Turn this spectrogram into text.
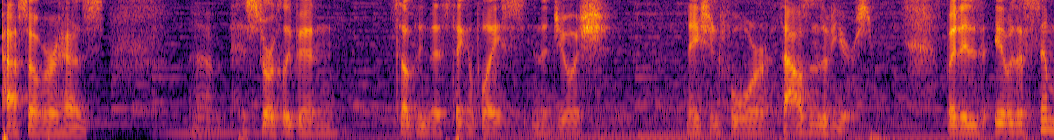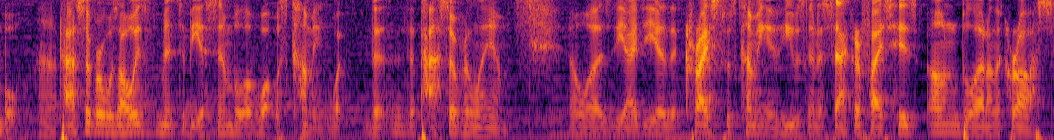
Passover has um, historically been something that's taken place in the Jewish nation for thousands of years. But it, is, it was a symbol. Uh, Passover was always meant to be a symbol of what was coming, what the, the Passover lamb was the idea that Christ was coming and he was going to sacrifice his own blood on the cross.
